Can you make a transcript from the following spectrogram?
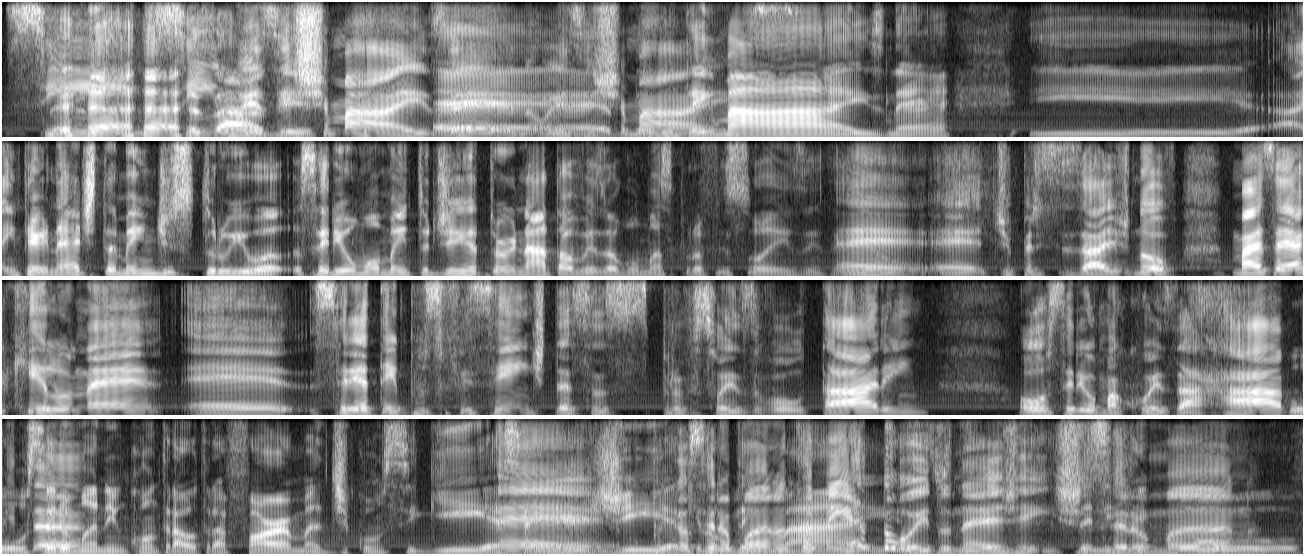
Sim, sim, não existe mais. É, não existe mais. Não tem mais, né? E a internet também destruiu. Seria um momento de retornar, talvez, algumas profissões, entendeu? É, é, de precisar de novo. Mas é aquilo, né? É, seria tempo suficiente dessas profissões voltarem? Ou seria uma coisa rápida? O ser humano encontrar outra forma de conseguir essa É, energia. Porque o ser humano também é mais, doido, né, gente? O ser humano.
